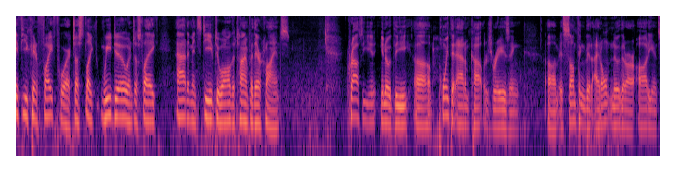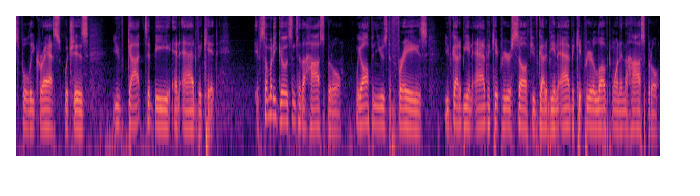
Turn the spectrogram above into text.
if you can fight for it, just like we do and just like Adam and Steve do all the time for their clients. Krause, you, you know, the uh, point that Adam Kotlar's raising, um, is something that I don't know that our audience fully grasps, which is you've got to be an advocate. If somebody goes into the hospital, we often use the phrase, You've got to be an advocate for yourself. You've got to be an advocate for your loved one in the hospital,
